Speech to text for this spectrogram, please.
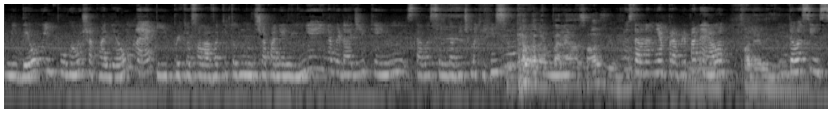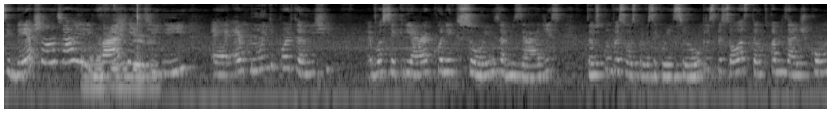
me deu um empurrão, um chacoalhão, né? E porque eu falava que todo mundo tinha panelinha e na verdade quem estava sendo a vítima quem Você não tava eu, na né? panela sozinha. Eu estava na minha própria panela. Panelinha. Então, assim, se dê a chance aí, vai, gente. E é, é muito importante você criar conexões, amizades, tanto com pessoas para você conhecer outras pessoas, tanto com amizade com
